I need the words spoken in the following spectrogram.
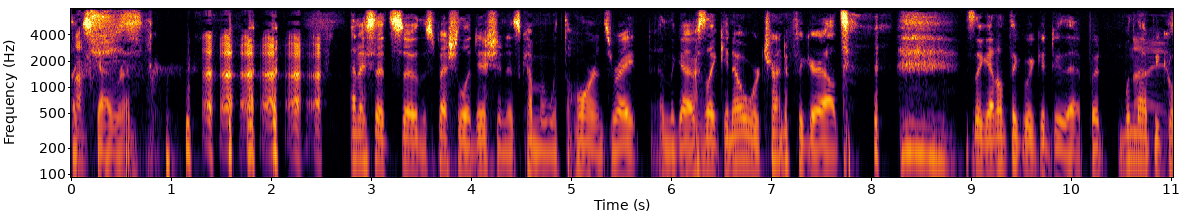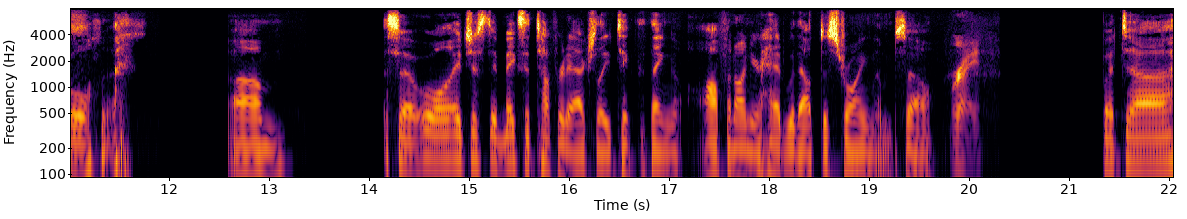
like Oh, Skyrim. And I said, "So the special edition is coming with the horns, right?" And the guy was like, "You know, we're trying to figure out." He's like, "I don't think we could do that, but wouldn't that be cool?" um. So, well, it just it makes it tougher to actually take the thing off and on your head without destroying them. So, right. but uh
